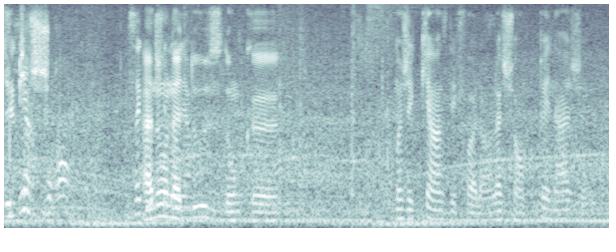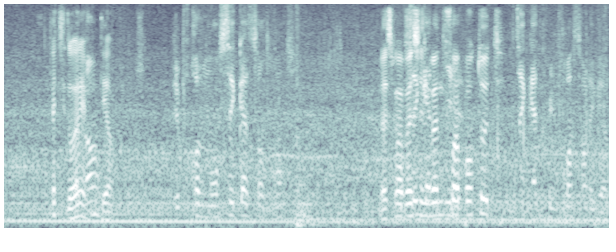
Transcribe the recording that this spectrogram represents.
de carburant. Ah, nous, on a bien. 12, donc. euh, Moi j'ai 15 des fois alors là je suis en peinage. En fait il devrait Ah me déranger. Je vais prendre mon C430. Laisse-moi C'est passer une bonne 4000. fois pour toutes. C4300, les gars.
